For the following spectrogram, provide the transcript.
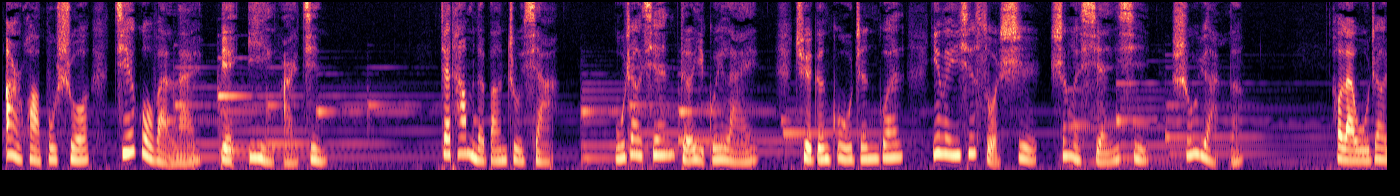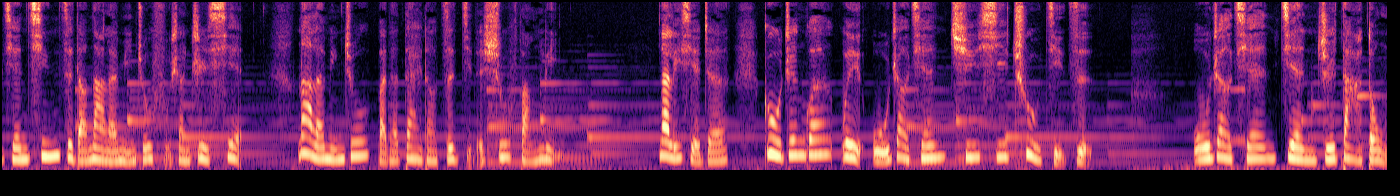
二话不说，接过碗来便一饮而尽。在他们的帮助下，吴兆谦得以归来，却跟顾贞观因为一些琐事生了嫌隙，疏远了。后来，吴兆谦亲自到纳兰明珠府上致谢，纳兰明珠把他带到自己的书房里，那里写着“顾贞观为吴兆谦屈膝处”几字。吴兆谦见之大动，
